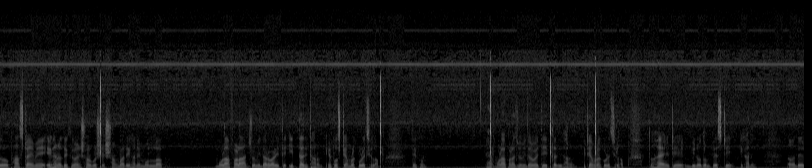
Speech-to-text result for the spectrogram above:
তো ফার্স্ট টাইমে এখানেও দেখতে পারেন সর্বশেষ সংবাদ, এখানে মোল্লা, মোড়াফাড়া, জমিদার বাড়িতে ইত্যাদি ধারণ, এ পোস্টটি আমরা করেছিলাম। দেখুন হ্যাঁ মোড়াপাড়া জমিদার বাড়িতে ইত্যাদি ধারণ, এটি আমরা করেছিলাম। তো হ্যাঁ এটি বিনোদন পেজটি এখানে। আমাদের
